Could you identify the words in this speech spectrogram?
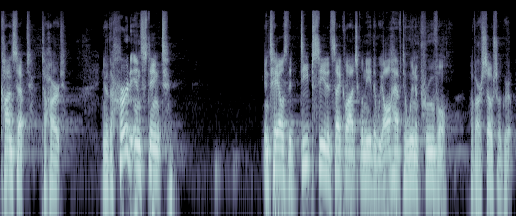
concept to heart. You know, the herd instinct entails the deep seated psychological need that we all have to win approval of our social group.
